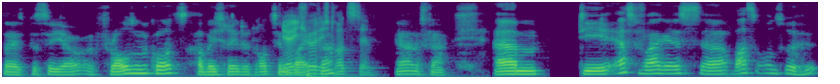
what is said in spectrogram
So, jetzt bist du hier frozen kurz, aber ich rede trotzdem ja, ich weiter. höre dich trotzdem. Ja, alles klar. Ähm, Die erste Frage ist, äh, was unsere Hö-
